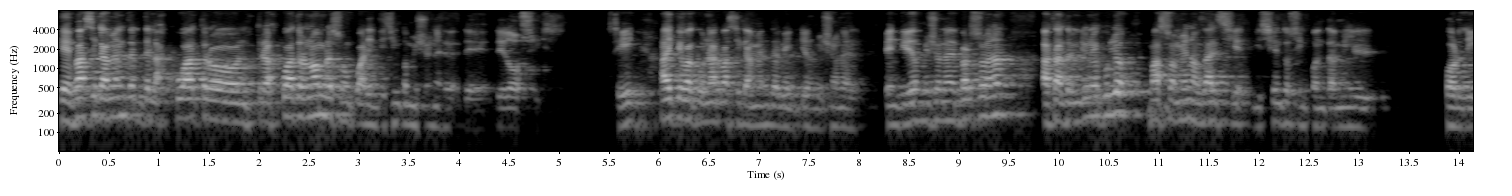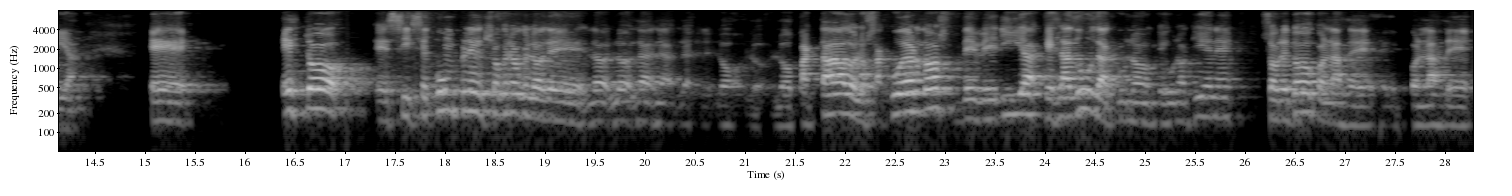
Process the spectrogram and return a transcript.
que es básicamente entre las cuatro, entre los cuatro nombres son 45 millones de, de dosis. ¿sí? Hay que vacunar básicamente 22 millones 22 millones de personas, hasta el 31 de julio más o menos da el 150 mil por día. Eh, esto, eh, si se cumple, yo creo que lo, de, pactado, los acuerdos, debería, que es la duda que uno, que uno tiene, sobre todo con las de, con las de,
